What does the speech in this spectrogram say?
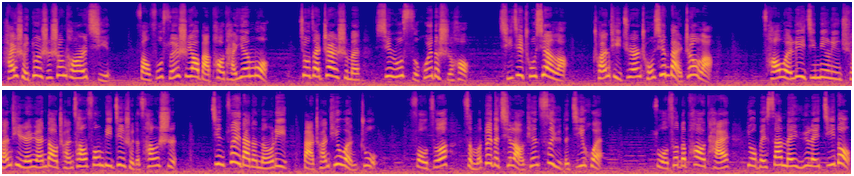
海水顿时升腾而起，仿佛随时要把炮台淹没。就在战士们心如死灰的时候，奇迹出现了，船体居然重新摆正了。曹伟立即命令全体人员到船舱封闭进水的舱室，尽最大的能力把船体稳住，否则怎么对得起老天赐予的机会？左侧的炮台又被三枚鱼雷击动，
